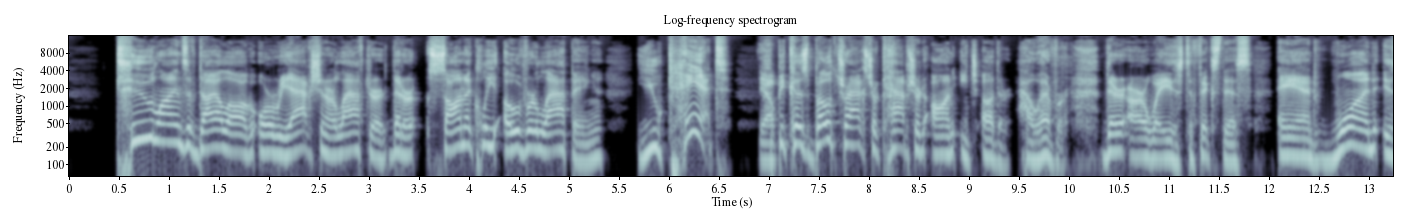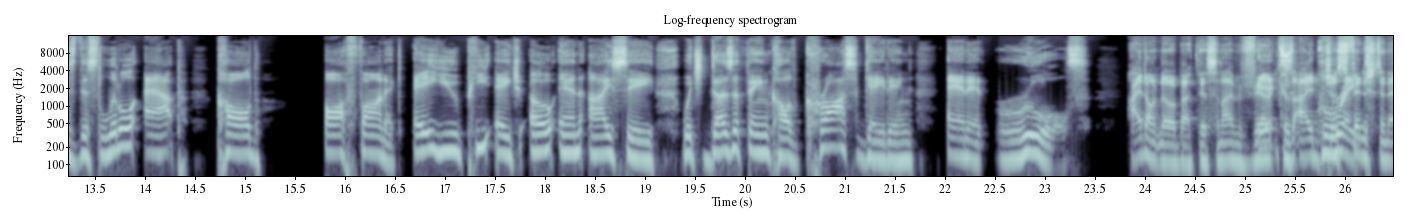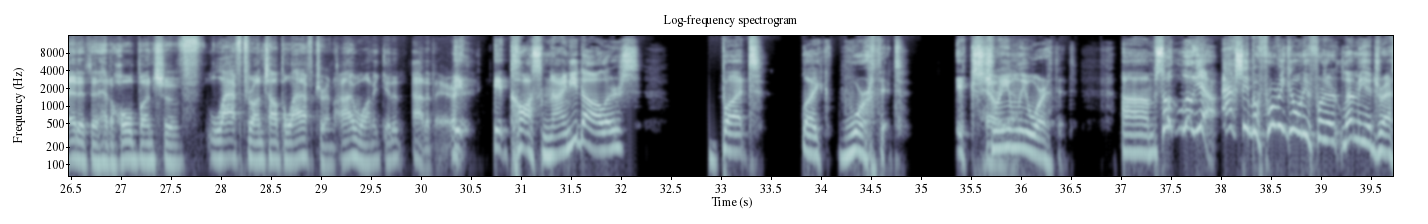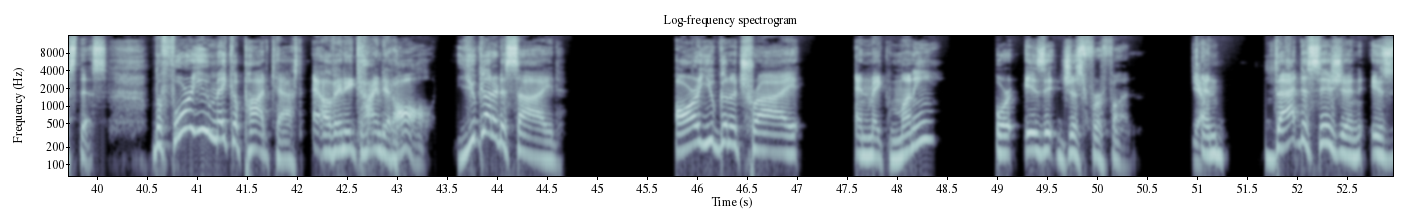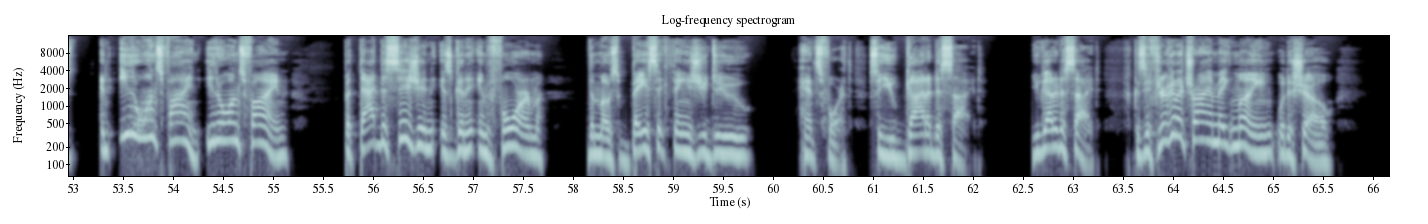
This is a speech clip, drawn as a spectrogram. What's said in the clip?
two lines of dialogue or reaction or laughter that are sonically overlapping, you can't Yep. because both tracks are captured on each other. However, there are ways to fix this. And one is this little app called Auphonic, A U P H O N I C, which does a thing called cross gating and it rules. I don't know about this, and I'm very because I just finished an edit that had a whole bunch of laughter on top of laughter, and I want to get it out of there. It, it costs $90, but like worth it. Extremely worth it. Um, so look, yeah, actually, before we go any further, let me address this. Before you make a podcast of any kind at all, you got to decide are you going to try and make money or is it just for fun? Yeah. And that decision is, and either one's fine. Either one's fine. But that decision is going to inform the most basic things you do henceforth. So you got to decide. You got to decide. Because if you're going to try and make money with a show,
